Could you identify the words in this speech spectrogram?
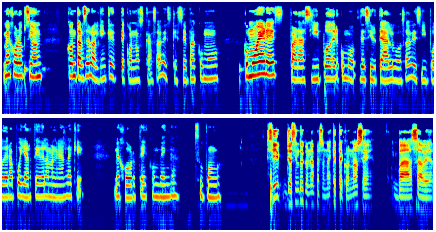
mejor opción contárselo a alguien que te conozca, ¿sabes? Que sepa cómo cómo eres para así poder como decirte algo, ¿sabes? Y poder apoyarte de la manera en la que mejor te convenga, supongo. Sí, yo siento que una persona que te conoce va a saber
